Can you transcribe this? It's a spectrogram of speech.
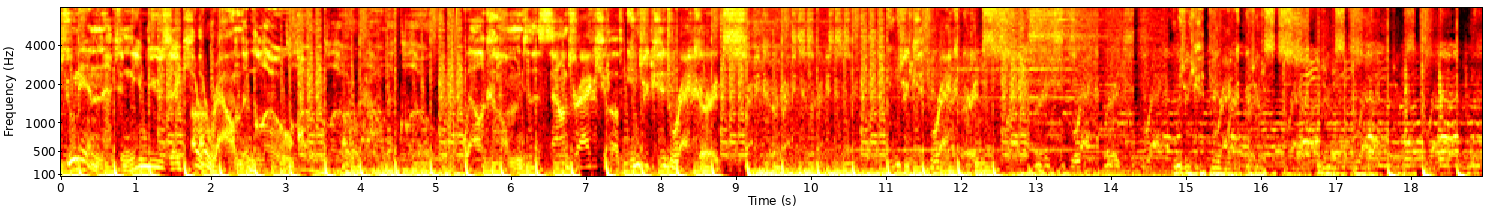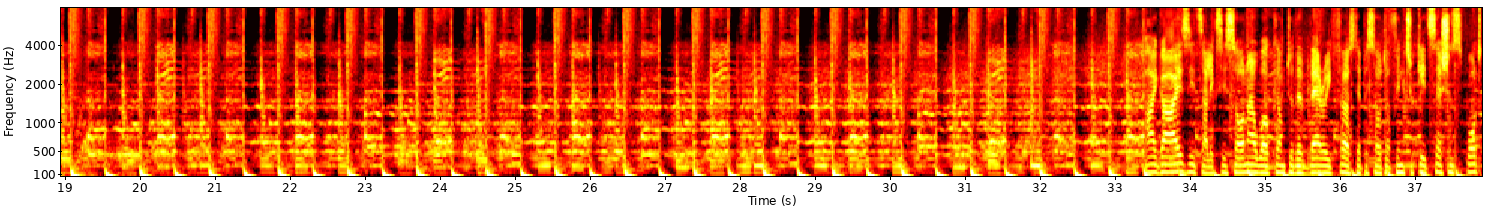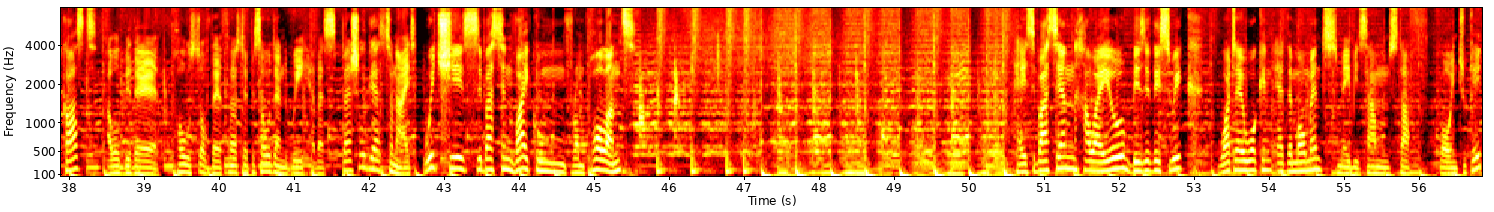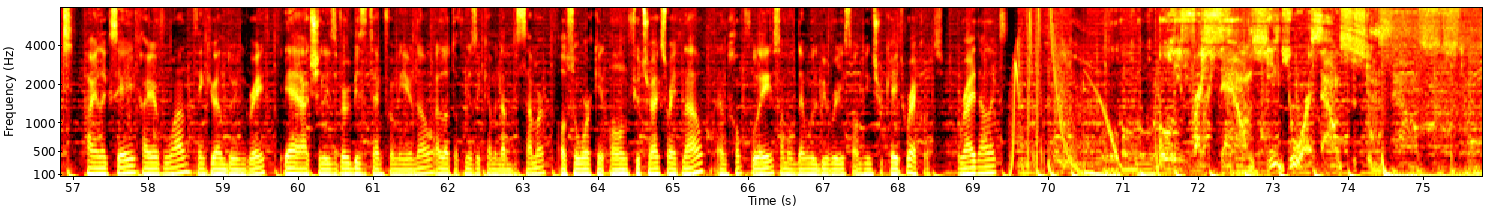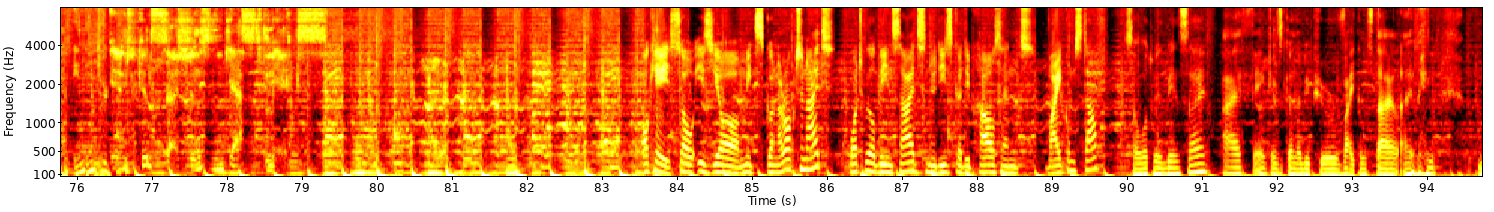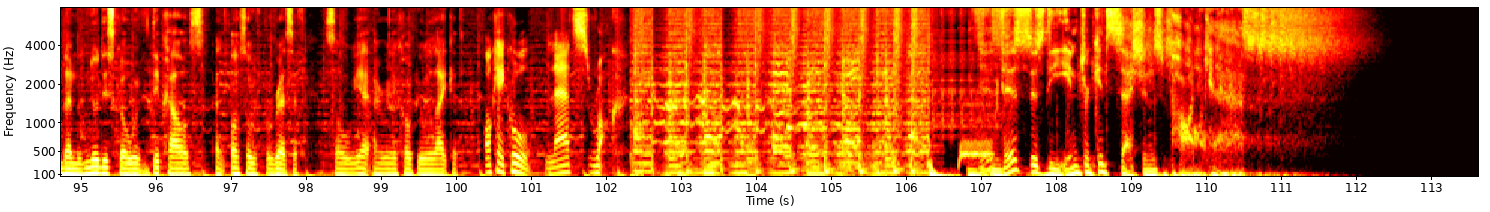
Tune in to new music around the globe. Welcome to the soundtrack of Intricate Records. Hi guys, it's Alexis Sona. Welcome to the very first episode of Intricate Sessions podcast. I will be the host of the first episode and we have a special guest tonight, which is Sebastian Weikum from Poland. Hey Sebastian, how are you? Busy this week? What are you working at the moment? Maybe some stuff for Intricate? Hi Alexei, hi everyone, thank you, I'm doing great. Yeah, actually it's a very busy time for me, you know, a lot of music coming up this summer. Also working on few tracks right now, and hopefully some of them will be released on Intricate Records. Right Alex? Only fresh sounds in your sound system. Intricate Sessions guest mix. Okay, so is your mix gonna rock tonight? What will be inside? New disco, deep house, and Weikum stuff? So what will be inside? I think it's gonna be pure Weikum style, I mean, then the new disco with deep house and also with progressive. So yeah, I really hope you will like it. Okay, cool. Let's rock. This is the Intricate Sessions podcast.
